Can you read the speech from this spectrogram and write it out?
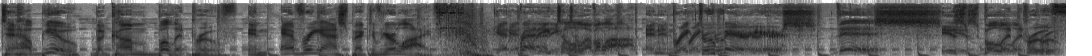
to help you become bulletproof in every aspect of your life. Get ready to level up and break through barriers. This is Bulletproof.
